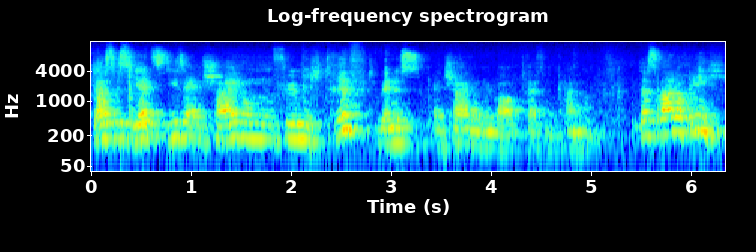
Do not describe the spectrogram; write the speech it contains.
dass es jetzt diese Entscheidungen für mich trifft, wenn es Entscheidungen überhaupt treffen kann? Das war doch ich.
